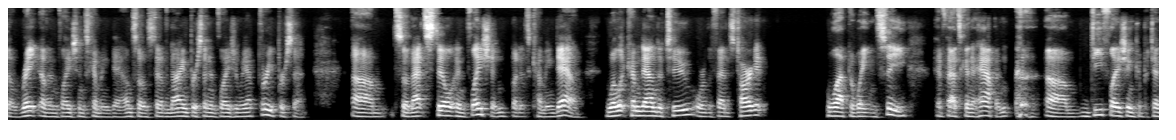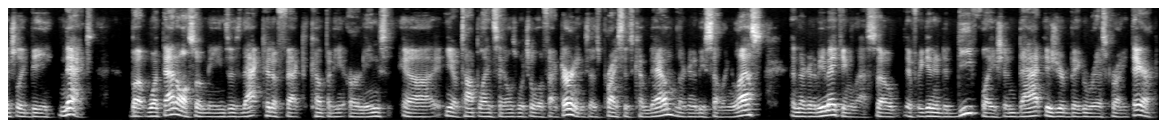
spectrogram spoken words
the rate of inflation is coming down. So instead of 9% inflation, we have 3%. Um, so that's still inflation, but it's coming down. Will it come down to two or the Fed's target? We'll have to wait and see if that's going to happen. um, deflation could potentially be next. But what that also means is that could affect company earnings, uh, you know, top line sales, which will affect earnings as prices come down. They're going to be selling less and they're going to be making less. So if we get into deflation, that is your big risk right there.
